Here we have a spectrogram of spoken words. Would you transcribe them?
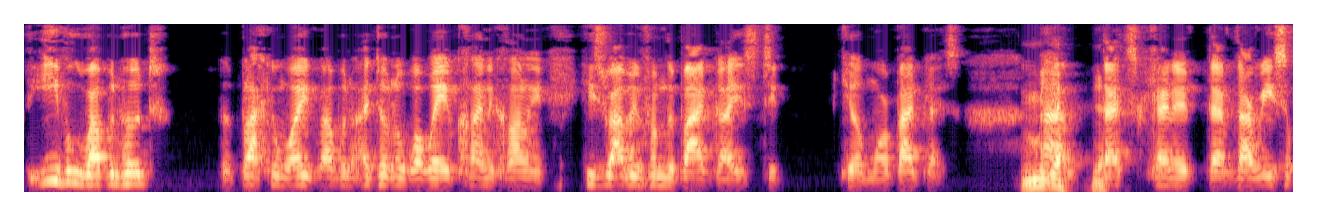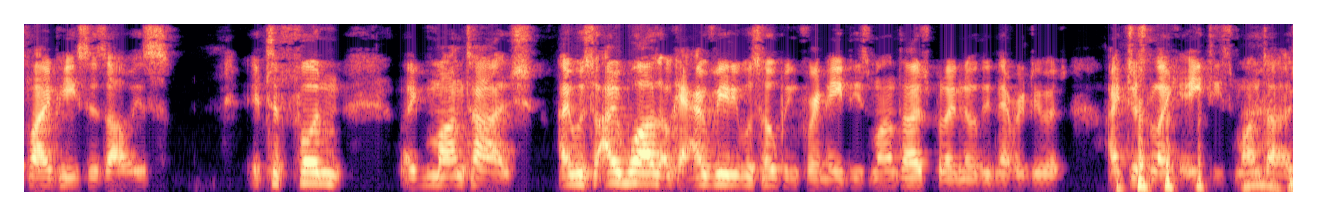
The evil Robin Hood, the black and white Robin. I don't know what way of kind of calling it. He's robbing from the bad guys to kill more bad guys. Mm, yeah, Um, yeah. That's kind of that, that resupply piece is always. It's a fun like montage. I was I was okay. I really was hoping for an eighties montage, but I know they never do it. I just like eighties montages.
